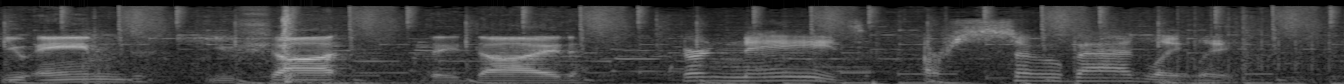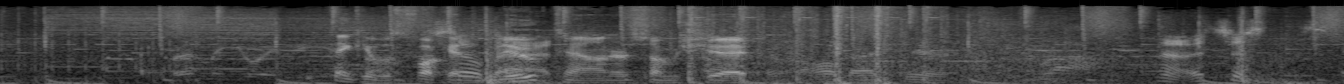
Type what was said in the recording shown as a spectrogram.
You aimed, you shot, they died. Grenades are so bad lately. I think it was fucking So. Nuketown or some shit. All back here. No, it's just it's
